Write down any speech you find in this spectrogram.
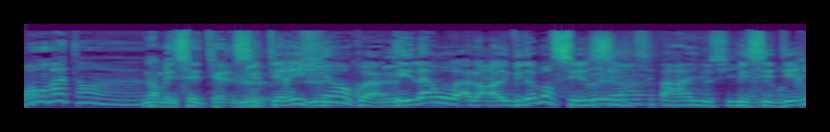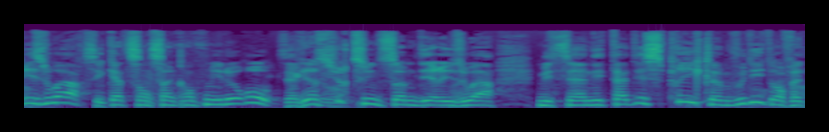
Rouen, matin. euh, Non mais c'est terrifiant le- quoi. le- Et là, on- alors évidemment, c'est... c'est- pareil aussi. Mais un c'est dérisoire, c'est 450 000 euros. Bien Exactement. sûr que c'est une somme dérisoire, mais c'est un état d'esprit, comme vous dites. En fait,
